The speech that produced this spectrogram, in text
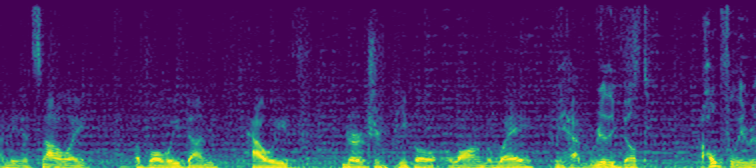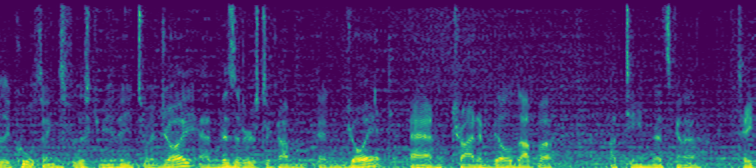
I mean, it's not only of what we've done, how we've nurtured people along the way. We have really built, hopefully, really cool things for this community to enjoy and visitors to come and enjoy it. And trying to build up a, a team that's going to take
